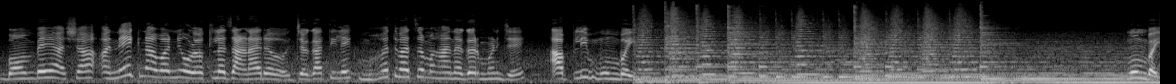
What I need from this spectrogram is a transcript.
बॉम्बे अशा अनेक नावांनी ओळखलं जाणारं जगातील एक महत्त्वाचं महानगर म्हणजे आपली मुंबई. मुंबई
